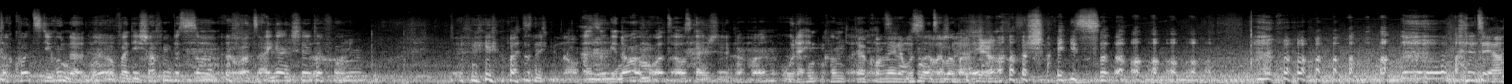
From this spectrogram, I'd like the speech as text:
doch kurz die 100, ne? Ob wir die schaffen bis zum Ortseingangsschild da vorne? Ich weiß es nicht genau. Also genau am Ortsausgangsschild nochmal. Oh, da hinten kommt einer. Ja, komm, nee, da müssen wir uns aber beeilen. Ja, scheiße. Alter.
